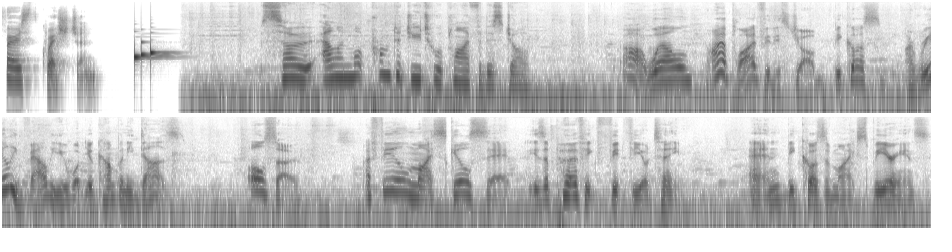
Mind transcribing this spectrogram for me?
first question. So, Alan, what prompted you to apply for this job? Oh, well, I applied for this job because I really value what your company does. Also, I feel my skill set is a perfect fit for your team. And because of my experience,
